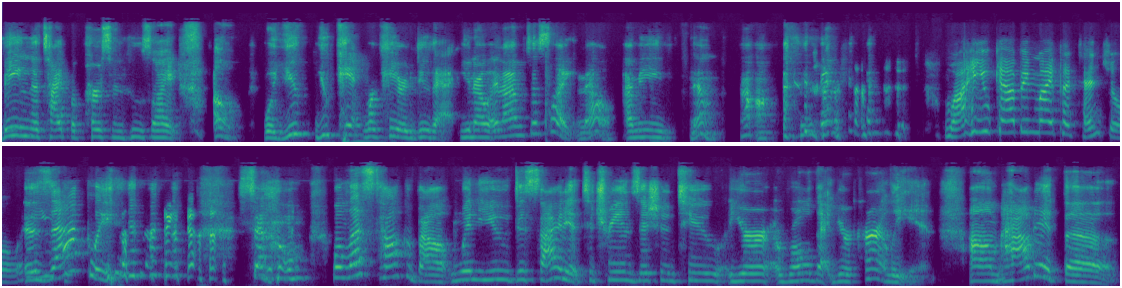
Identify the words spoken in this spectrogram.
being the type of person who's like oh well you you can't work here and do that you know? And i'm just like no i mean no uh-uh. Why are you capping my potential? Exactly. So well let's talk about when you decided to transition to your role that you're currently in. Um, how did the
